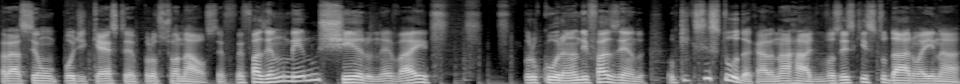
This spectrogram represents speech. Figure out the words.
para ser um podcaster profissional. Você foi fazendo meio no cheiro, né? Vai procurando e fazendo. O que, que se estuda, cara, na rádio? Vocês que estudaram aí na,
